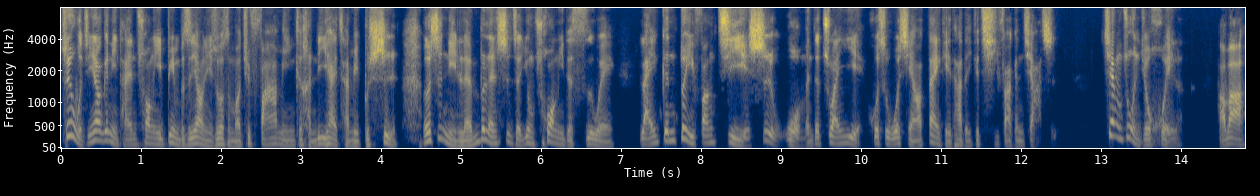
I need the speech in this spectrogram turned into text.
所以我今天要跟你谈创意，并不是要你说什么去发明一个很厉害产品，不是，而是你能不能试着用创意的思维来跟对方解释我们的专业，或是我想要带给他的一个启发跟价值。这样做你就会了。好不好？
